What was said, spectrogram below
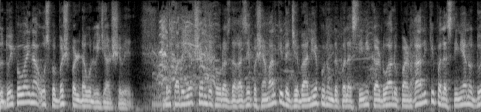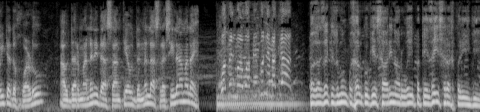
د دوی په وینا اوس په بشپړ ډول ویجاړ شوی دی. بلخوا د یکشنبې په ورځ د غزې په شمال کې د جبالیه په نوم د فلسطیني کډوالو پنډغالي کې فلسطینیانو دوی ته د خوړو او درملنې د اسانتیاو د نه لاسرسي له امله وفي الم... وفي كل مكان په غزه کې زموږ په خلکو کې ساري ناروغي په تیزۍ سره خپريږي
